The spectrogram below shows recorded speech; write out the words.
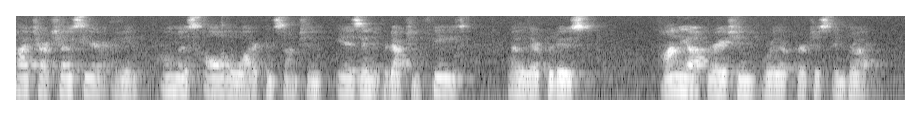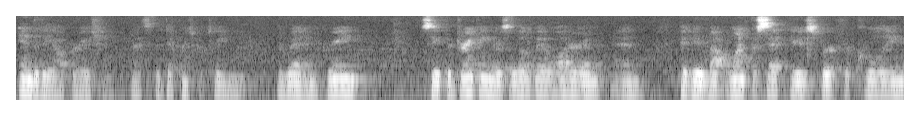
pie chart shows here, I mean, almost all the water consumption is in the production of feeds, whether they're produced on the operation or they're purchased and brought into the operation. That's the difference between the, the red and the green. See, for drinking, there's a little bit of water and, and maybe about 1% used for, for cooling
